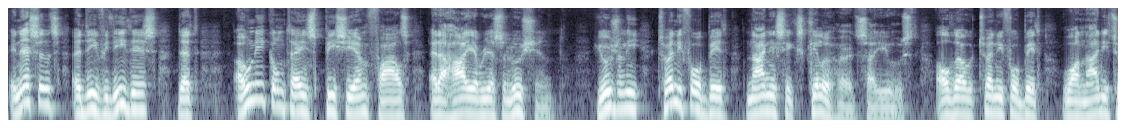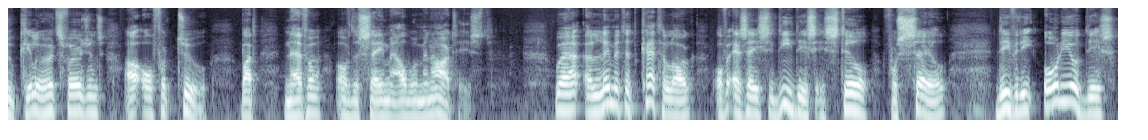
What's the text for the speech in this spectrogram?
In essence a DVD disc that only contains PCM files at a higher resolution Usually 24-bit 96 kHz are used, although 24-bit 192 kHz versions are offered too, but never of the same album and artist. Where a limited catalogue of SACD discs is still for sale, DVD audio discs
